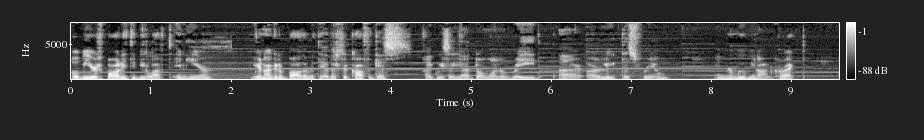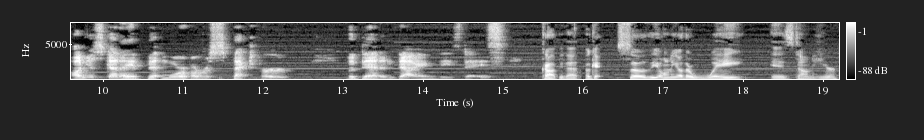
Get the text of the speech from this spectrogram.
Omir's body to be left in here. You're not gonna bother with the other sarcophagus, like we said. you yeah, don't want to raid uh, or loot this room, and you're moving on, correct? Anya's got a bit more of a respect for the dead and dying these days. Copy that. Okay, so the only other way is down here.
